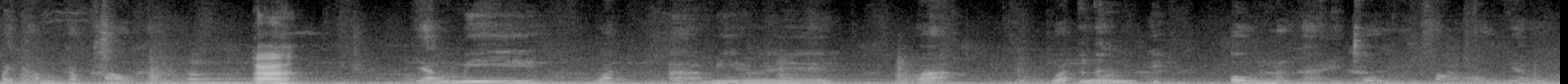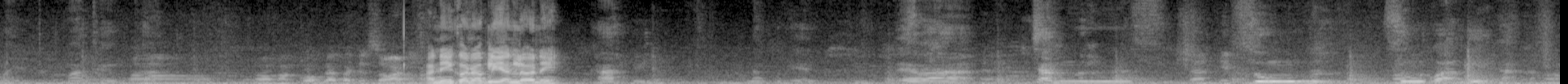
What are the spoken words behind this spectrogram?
ไปทำกับข้าวค่ะ อ่า อ่า ยังมีวัดอ่า มีพระวัดนุ่นอีกองค์หนึ่งค่ะอีกองค์หนึ่งสององค์ยังไม่มาถึงอ๋อค่ะพอมาครบแล้วก็จะสอนอันนี้ก็นักเรียนเหรอนี่ ค่ะ นักเรียน แต่ว่าชั้นมันสาธิตสูงสูงกว่านี้ค่ะอ๋อ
